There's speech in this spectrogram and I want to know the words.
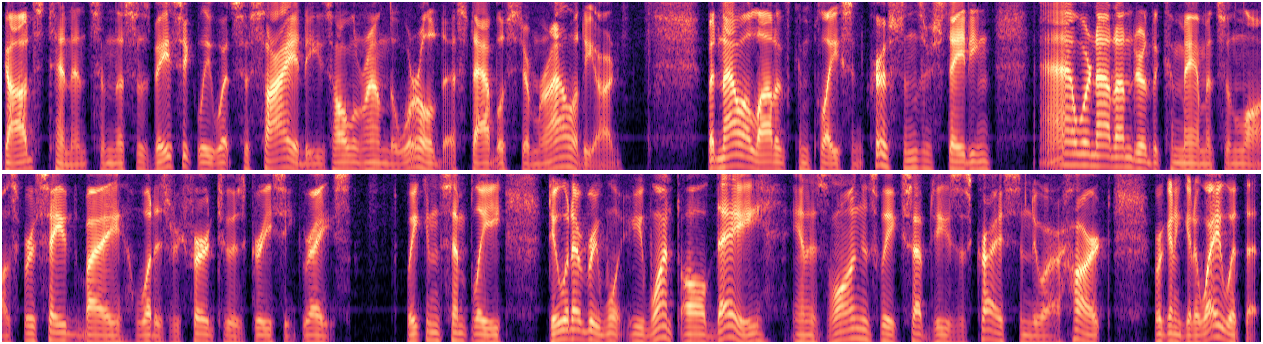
God's tenets, and this is basically what societies all around the world establish their morality on. But now a lot of complacent Christians are stating, ah, we're not under the commandments and laws. We're saved by what is referred to as greasy grace. We can simply do whatever we want all day, and as long as we accept Jesus Christ into our heart, we're going to get away with it.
